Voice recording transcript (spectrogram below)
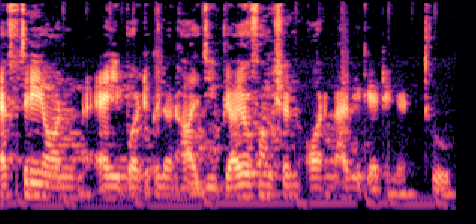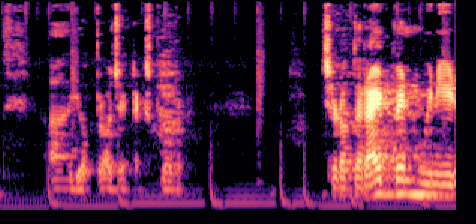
F3 on any particular HAL GPIO function or navigating it through uh, your project explorer. Instead of the write pin, we need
